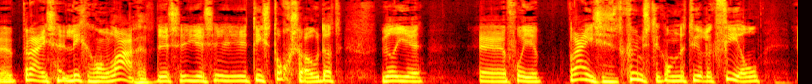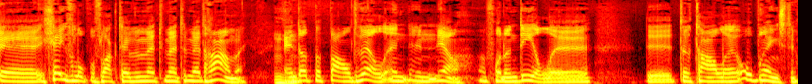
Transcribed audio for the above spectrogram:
uh, prijs liggen gewoon lager. Dus je, het is toch zo dat wil je uh, voor je prijs is het gunstig om natuurlijk veel geveloppervlakte hebben met, met, met ramen. Mm -hmm. En dat bepaalt wel en, en ja, voor een deel uh, de totale opbrengsten.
